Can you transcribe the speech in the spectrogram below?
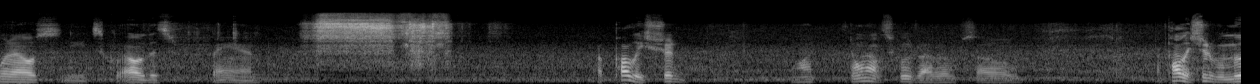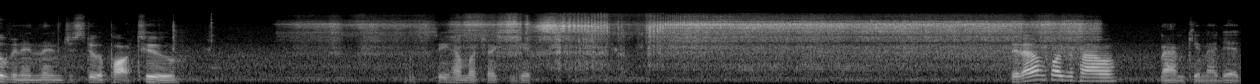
What else needs... Oh, this fan. I probably should... Well, I don't have a screwdriver, so... I probably should remove it and then just do a part two. Let's see how much I can get. Did I unplug the power? Nah, I'm kidding, I did.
